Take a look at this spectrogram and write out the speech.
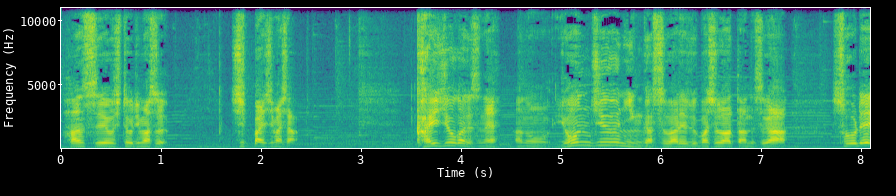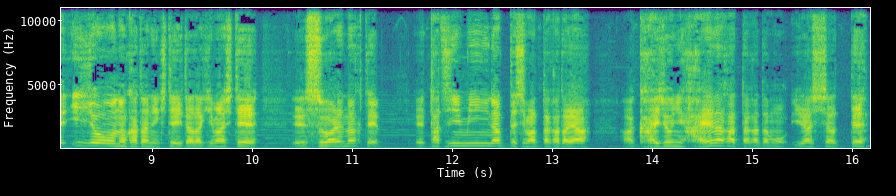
反省をしております。失敗しました。会場がですね、あの、40人が座れる場所だったんですが、それ以上の方に来ていただきまして、え座れなくて、え立ち見になってしまった方や、会場に入れなかった方もいらっしゃって、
